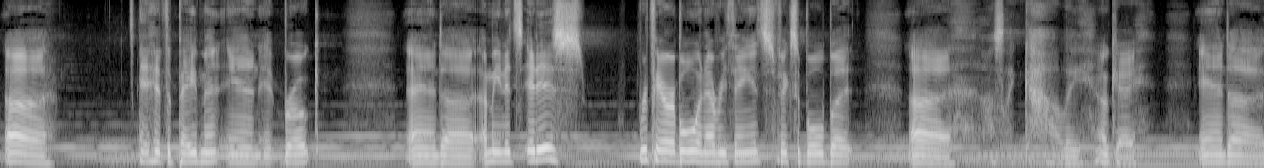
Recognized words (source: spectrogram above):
Uh, it hit the pavement and it broke. And uh, i mean it's it is repairable and everything. It's fixable but uh, i was like golly okay. And uh,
